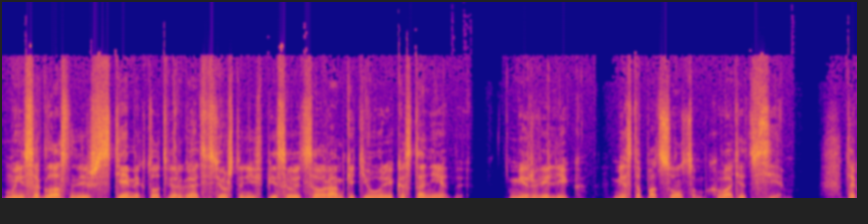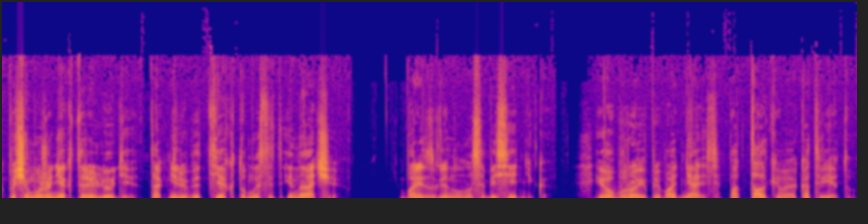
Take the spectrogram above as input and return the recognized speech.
Мы не согласны лишь с теми, кто отвергает все, что не вписывается в рамки теории Кастанеды. Мир велик, места под солнцем хватит всем. Так почему же некоторые люди так не любят тех, кто мыслит иначе? Борис взглянул на собеседника. Его брови приподнялись, подталкивая к ответу.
